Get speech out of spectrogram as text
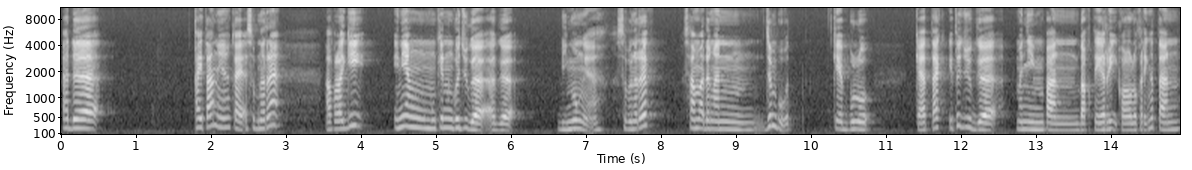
ada kaitannya kayak sebenarnya apalagi ini yang mungkin gue juga agak bingung ya sebenarnya sama dengan jemput kayak bulu ketek itu juga menyimpan bakteri kalau lo keringetan.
